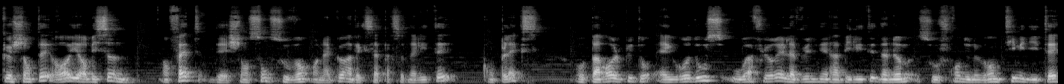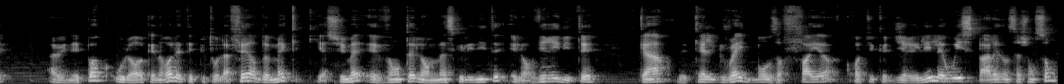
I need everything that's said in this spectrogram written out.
que chantait Roy Orbison? En fait, des chansons souvent en accord avec sa personnalité, complexe, aux paroles plutôt aigres-douces ou affleuraient la vulnérabilité d'un homme souffrant d'une grande timidité, à une époque où le rock'n'roll était plutôt l'affaire de mecs qui assumaient et vantaient leur masculinité et leur virilité, car de quel Great Balls of Fire crois-tu que Jerry Lee Lewis parlait dans sa chanson?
